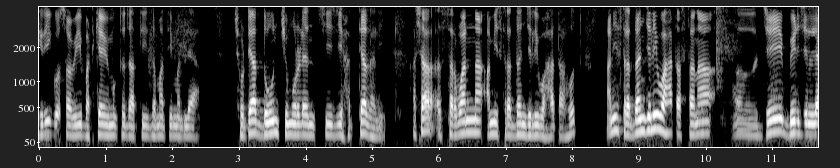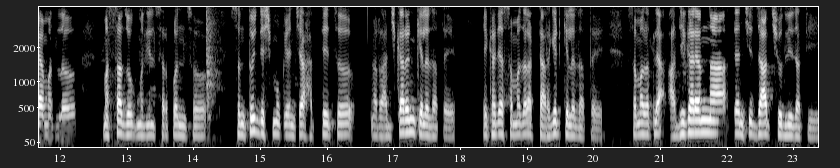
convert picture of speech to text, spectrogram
गिरी गोसावी भटक्या विमुक्त जाती जमातीमधल्या छोट्या दोन चिमुरड्यांची जी हत्या झाली अशा सर्वांना आम्ही श्रद्धांजली वाहत आहोत. आणि श्रद्धांजली वाहत असताना जे बीड जिल्ह्यामधलं मस्साजोगमधील सरपंच संतोष देशमुख यांच्या हत्येचं राजकारण केलं जातं आहे एखाद्या समाजाला टार्गेट केलं जातं आहे समाजातल्या अधिकाऱ्यांना त्यांची जात शोधली जाते.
